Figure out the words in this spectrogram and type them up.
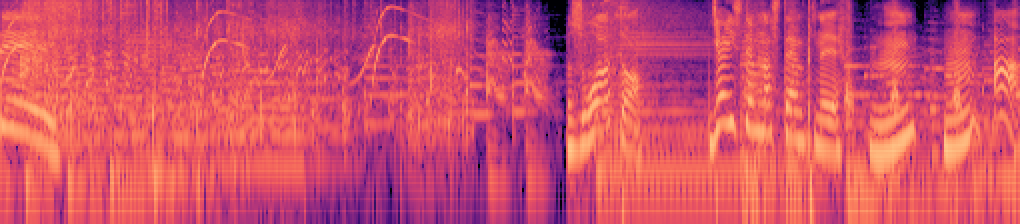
Bogaty! Złoto! Ja jestem następny. Hmm? Hmm? A!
